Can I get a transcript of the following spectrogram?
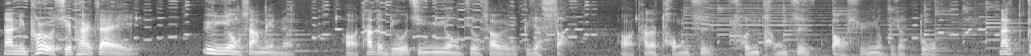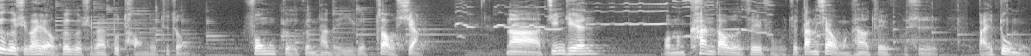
那尼泊尔学派在运用上面呢，哦，它的鎏金运用就稍微比较少，哦，它的铜质纯铜质宝石运用比较多。那各个学派有各个学派不同的这种风格跟它的一个造像。那今天我们看到的这幅，就当下我们看到这幅是白度母，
